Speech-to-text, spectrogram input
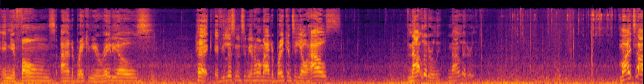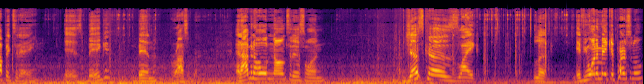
In your phones, I had to break in your radios. Heck, if you're listening to me at home, I had to break into your house. Not literally, not literally. My topic today is Big Ben Roethlisberger. And I've been holding on to this one just because, like, look, if you want to make it personal,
